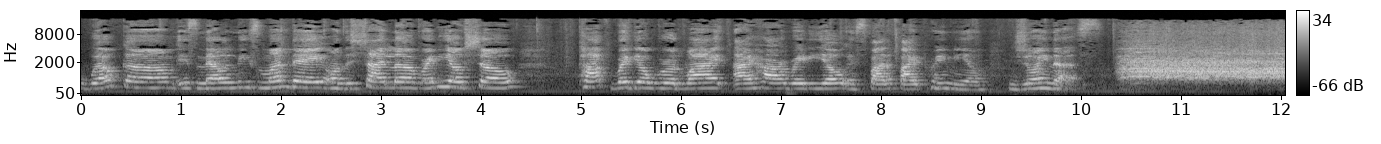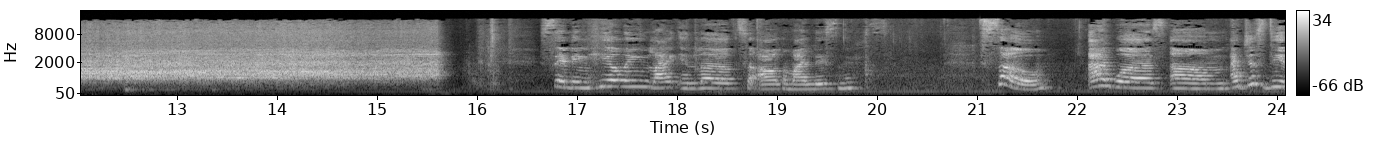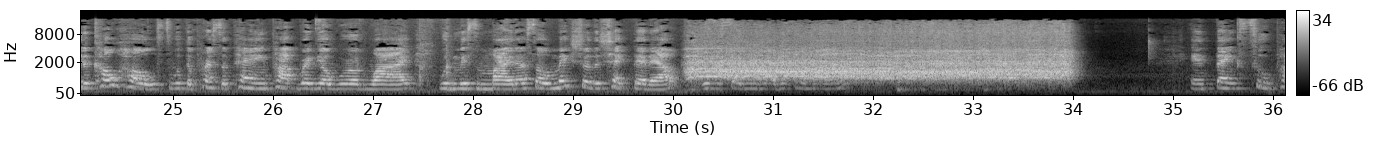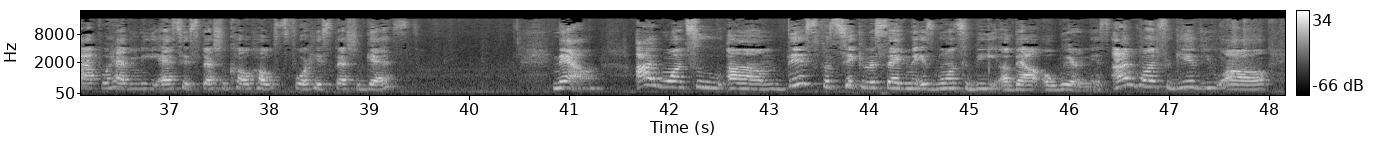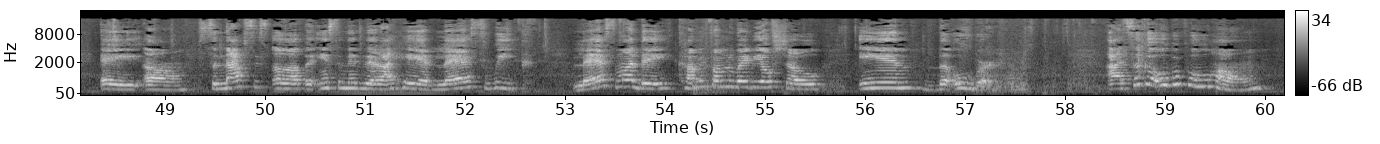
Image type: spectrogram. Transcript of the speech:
Welcome. It's Melanie's Monday on the ChiLove Radio Show. Pop Radio Worldwide, iHeartRadio, and Spotify Premium. Join us. Sending healing, light, and love to all of my listeners. So, I was, um, I just did a co-host with the Prince of Pain Pop Radio Worldwide with Miss Mida. So make sure to check that out. And thanks to Pop for having me as his special co-host for his special guest. Now, I want to, um, this particular segment is going to be about awareness. I'm going to give you all a um, synopsis of an incident that I had last week, last Monday, coming from the radio show in the Uber. I took an Uber pool home,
